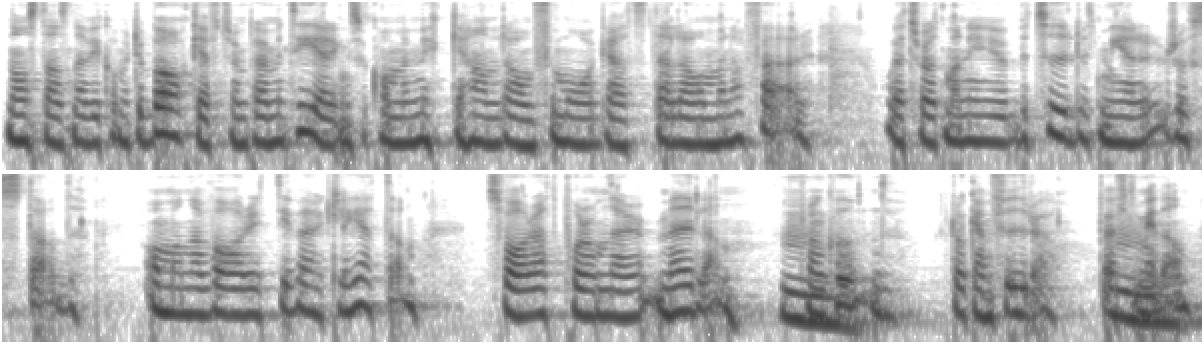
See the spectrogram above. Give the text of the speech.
någonstans när vi kommer tillbaka efter en permittering så kommer mycket handla om förmåga att ställa om en affär. Och jag tror att man är ju betydligt mer rustad om man har varit i verkligheten. Svarat på de där mejlen mm. från kund klockan fyra på eftermiddagen. Mm.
